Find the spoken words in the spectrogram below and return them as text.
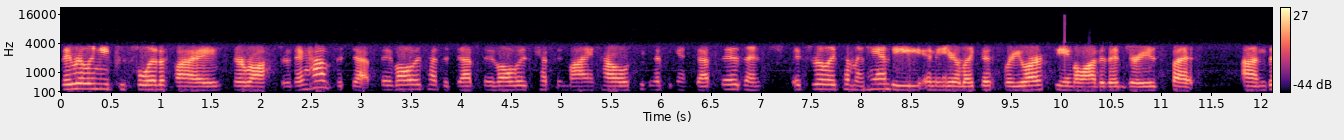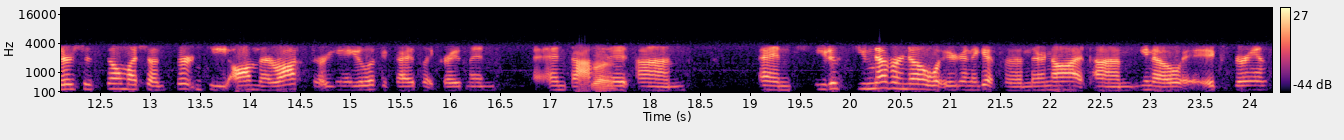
they really need to solidify their roster. They have the depth. They've always had the depth. They've always kept in mind how significant depth is, and it's really come in handy in a year like this where you are seeing a lot of injuries. But um, there's just so much uncertainty on their roster. You know, you look at guys like Graveman and Bassitt, right. um, and you just you never know what you're going to get from them. They're not, um, you know, experienced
